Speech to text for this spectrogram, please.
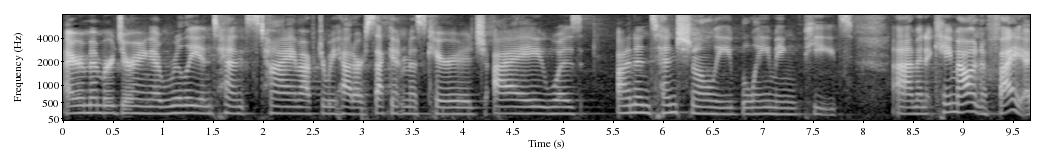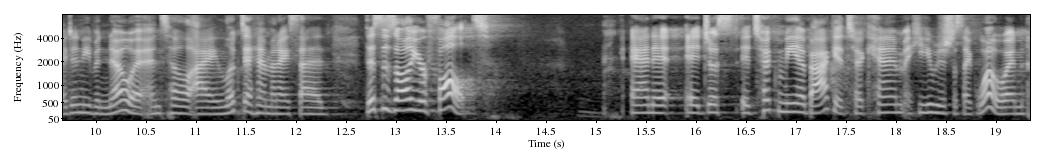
I remember during a really intense time after we had our second miscarriage, I was unintentionally blaming Pete. Um, and it came out in a fight. I didn't even know it until I looked at him and I said, This is all your fault and it, it just it took me aback it took him. He was just like whoa. And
